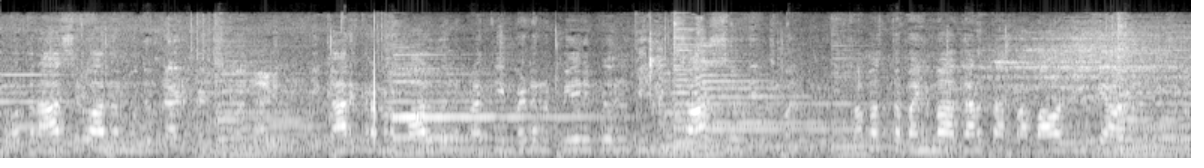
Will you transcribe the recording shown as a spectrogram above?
నూతన ఆశీర్వాదం ముందుకు నడిపించమని ఈ కార్యక్రమంలో పాల్గొన్న ప్రతి బిడ్డను పేరు పేరు దీనికి ఆశీర్వదించమని సమస్త మహిమ ఘనత ప్రభావం నీకే ఆనందించుకోండి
